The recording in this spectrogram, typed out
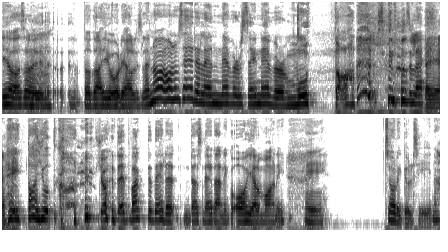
Joo, se oli, mm. tota, Julia oli silleen, no on se edelleen never say never, mutta sitten on silleen, ei. hei tajutkaa nyt jo, että, että vaikka te tehdään, tässä tehdään niin ohjelmaa, niin ei. Se oli kyllä siinä.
